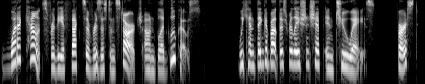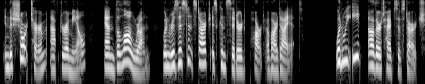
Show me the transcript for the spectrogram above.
what accounts for the effects of resistant starch on blood glucose? We can think about this relationship in two ways. First, in the short term after a meal, and the long run, when resistant starch is considered part of our diet. When we eat other types of starch,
